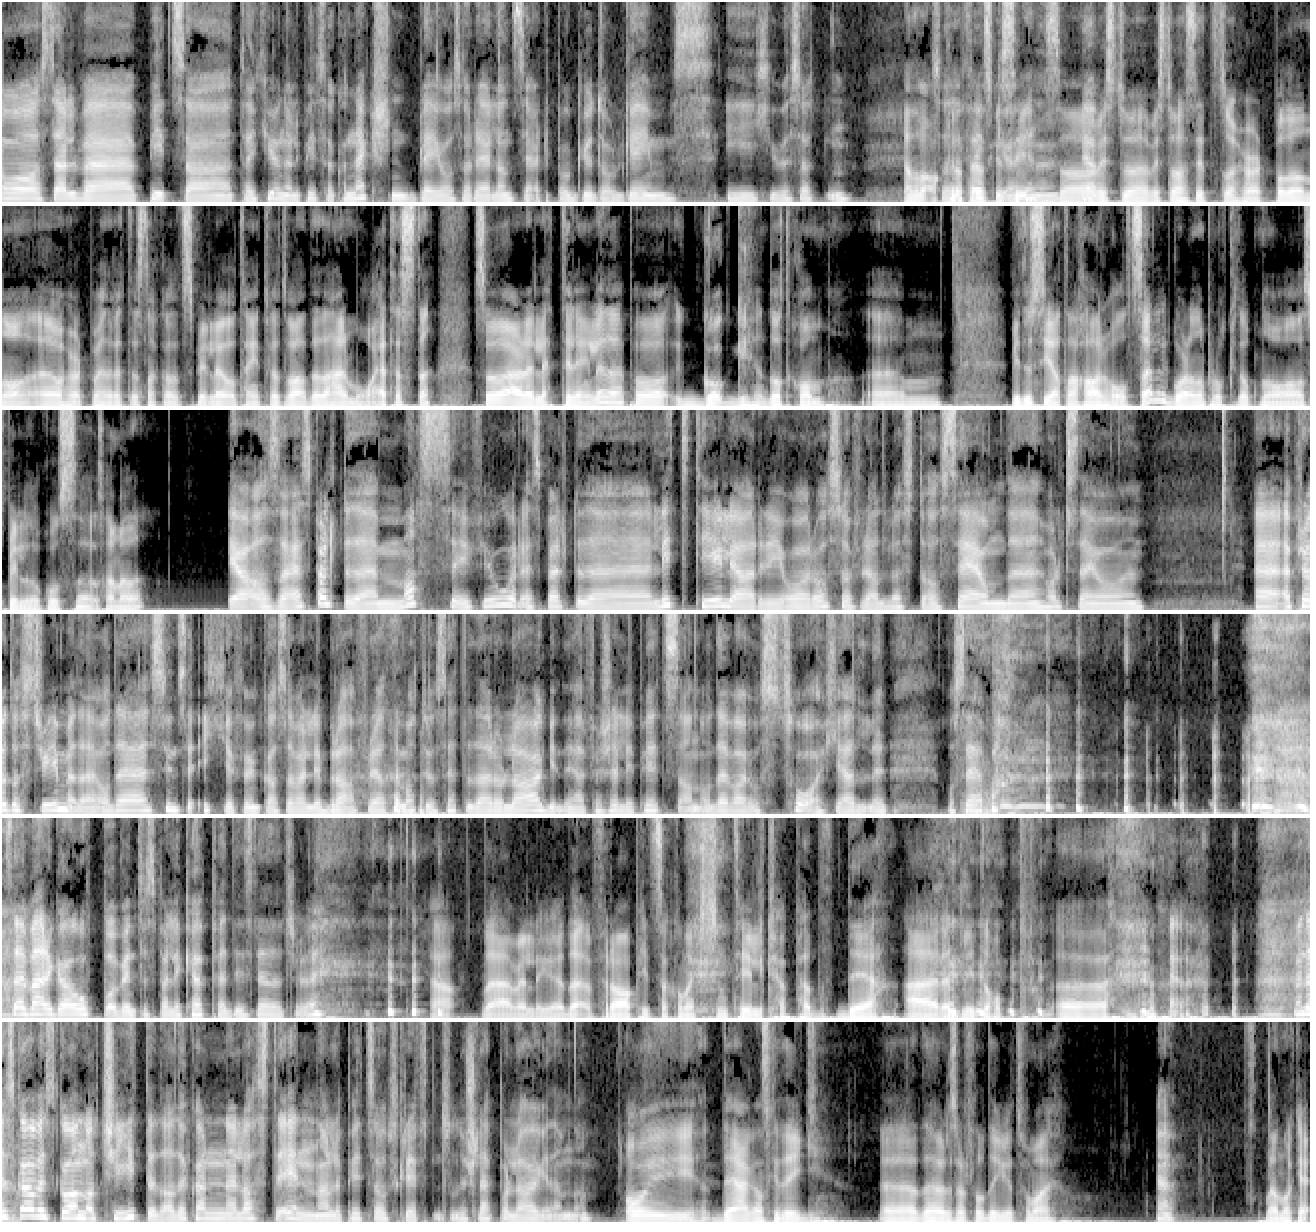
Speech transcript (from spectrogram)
Og selve Pizza Tycoon, eller Pizza Connection, ble jo også relansert på Good Old Games i 2017. Ja, det var akkurat det jeg skulle si. en, Så ja. hvis, du, hvis du har sittet og hørt på det nå, eh, og hørt på Henriette snakke om dette spillet og tenkt vet du hva, det her må jeg teste, så er det lett tilgjengelig, det, på gog.com. Um, vil du si at det har holdt seg, eller går det an å plukke det opp nå og spille det og kose seg med det? Ja, altså, jeg spilte det masse i fjor. Jeg spilte det litt tidligere i år også, for jeg hadde lyst til å se om det holdt seg. og Jeg prøvde å streame det, og det syns jeg ikke funka så veldig bra. For jeg måtte jo sitte der og lage de her forskjellige pizzaene, og det var jo så kjedelig å se på. så jeg bare ga opp og begynte å spille Cuphead i stedet, tror jeg. Ja, det er veldig gøy. Det er fra Pizza Connection til Cuphead, det er et lite hopp. ja. Men det skal visst gå an å cheate, da. Du kan laste inn alle pizzaoppskriftene, så du slipper å lage dem, da. oi, det er ganske digg. Eh, det høres i hvert fall digg ut for meg. Ja. Men ok.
